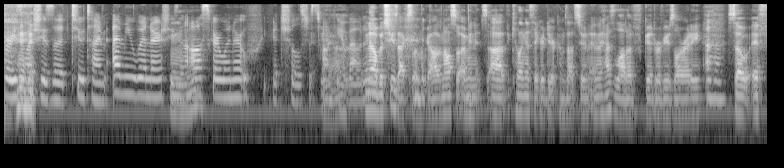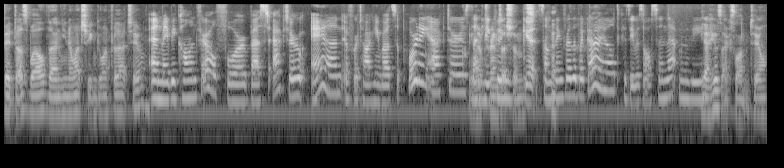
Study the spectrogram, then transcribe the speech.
the reason why she's a two-time Emmy winner. She's an Oscar winner. Oof, you get chills just talking Mm-hmm. Yeah. about it. No, but she's excellent, Beguiled, and also, I mean, it's uh, the Killing a Sacred Deer comes out soon, and it has a lot of good reviews already. Uh-huh. So if it does well, then you know what, she can go in for that too. and maybe Colin Farrell for Best Actor. And if we're talking about supporting actors, Queen then he could get something for The Beguiled because he was also in that movie. Yeah, he was excellent too.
